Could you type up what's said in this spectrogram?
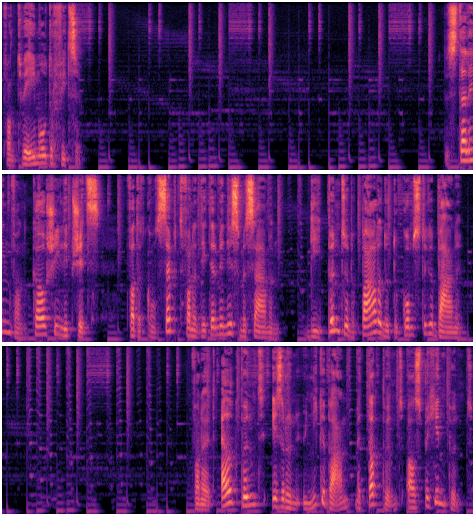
van twee motorfietsen. De stelling van Cauchy-Lipschitz vat het concept van het determinisme samen. Die punten bepalen de toekomstige banen. Vanuit elk punt is er een unieke baan met dat punt als beginpunt.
